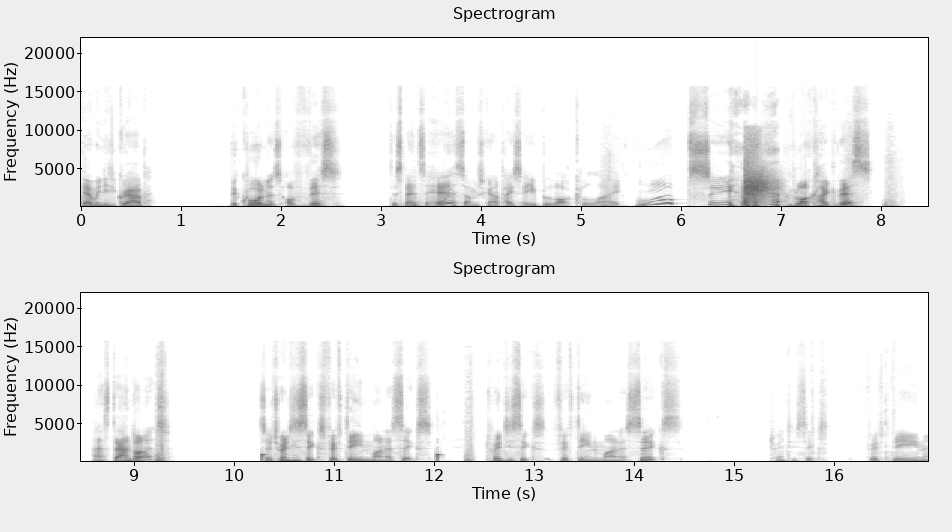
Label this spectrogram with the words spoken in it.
then we need to grab the coordinates of this dispenser here. So I'm just going to place a block like, whoopsie, a block like this, and stand on it. So 26, 15 minus 6, 26, 15 minus 6, 26, 15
